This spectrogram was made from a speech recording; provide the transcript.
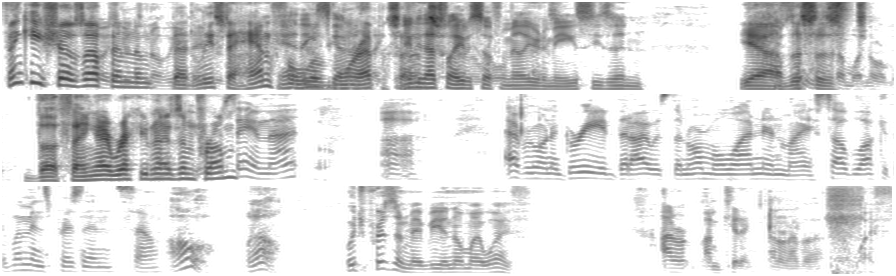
think he shows up in a- know who your at least a are. Yeah, I handful think he's of got- more episodes. Maybe that's why he was so familiar to me. 'cause He's in. Yeah, this is the thing I recognize him from. Saying that, uh, everyone agreed that I was the normal one in my cell block at the women's prison. So Oh, wow. Which prison? Maybe you know my wife. I don't. I'm kidding. I don't have a, a wife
